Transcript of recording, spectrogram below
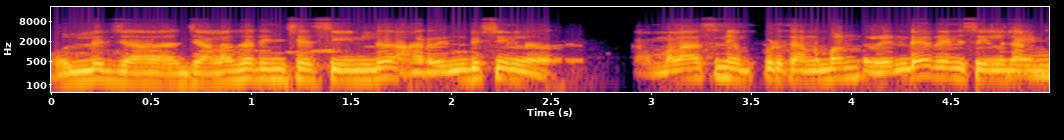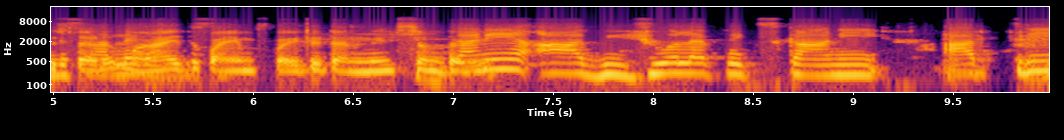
ఒళ్ళు జలధరించే సీన్లు ఆ రెండు సీన్లు. కమలాసన్ ఎప్పుడు కనబడి రెండే రెండు సీన్లు కనిపిస్తాడు. మా అయితే five five to ten minutes ఉంటాయి కానీ ఆ విజువల్ ఎఫెక్ట్స్ కానీ ఆ త్రీ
